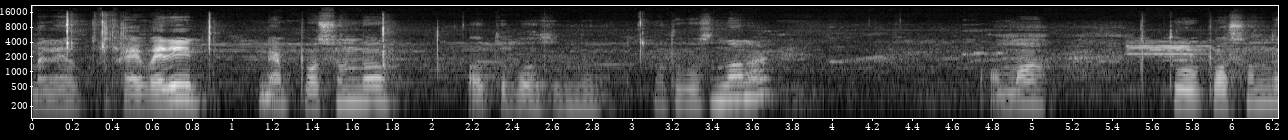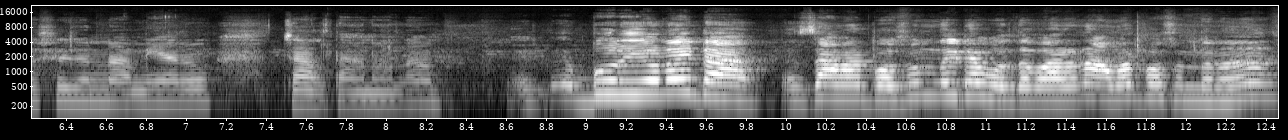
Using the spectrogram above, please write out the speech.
মানে ফেভারিট না পছন্দ? অত পছন্দ অত পছন্দ না? ওমা তোর পছন্দ সেজন্য আমি আরও চালতা আনালাম। বলিও না এটা যে আমার পছন্দ এটা বলতে পারো না আমার পছন্দ না।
